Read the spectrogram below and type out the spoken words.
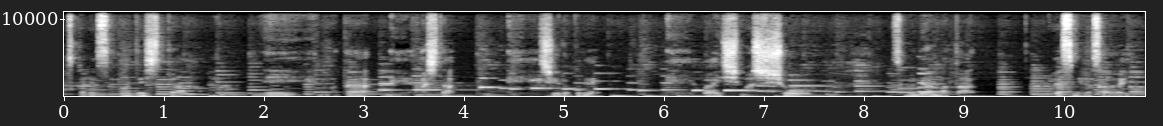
疲れ様でした。え、また、え、明日、収録で、えお会いしましょう。それではまた、おやすみなさい。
